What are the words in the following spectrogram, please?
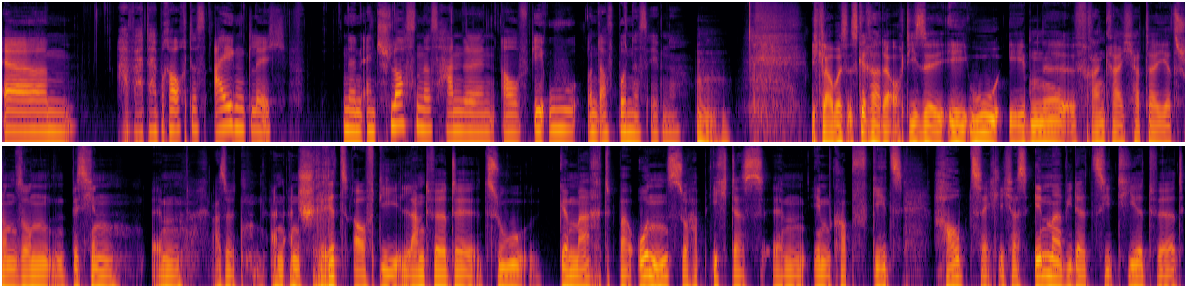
Ähm, aber da braucht es eigentlich ein entschlossenes Handeln auf EU- und auf Bundesebene. Mhm. Ich glaube, es ist gerade auch diese EU-Ebene. Frankreich hat da jetzt schon so ein bisschen ähm, also einen Schritt auf die Landwirte zugemacht. Bei uns, so habe ich das ähm, im Kopf, geht es hauptsächlich, was immer wieder zitiert wird,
